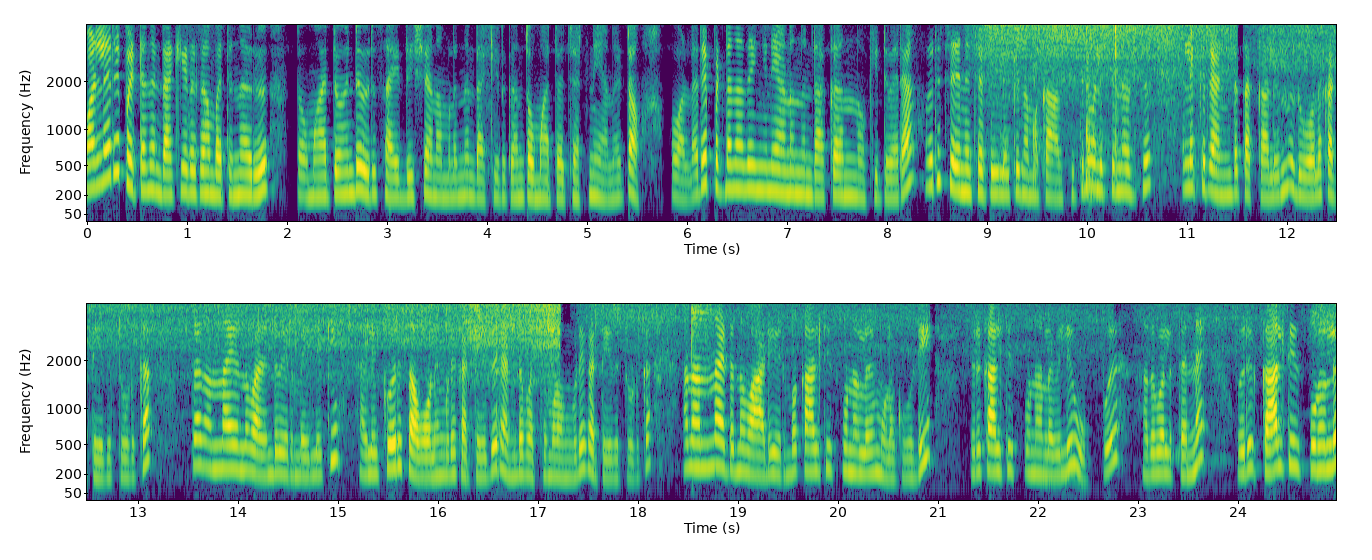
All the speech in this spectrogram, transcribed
വളരെ പെട്ടെന്ന് ഉണ്ടാക്കിയെടുക്കാൻ പറ്റുന്ന ഒരു ടൊമാറ്റോന്റെ ഒരു സൈഡ് ഡിഷാണ് നമ്മളിന്ന് ഉണ്ടാക്കിയെടുക്കാൻ ടൊമാറ്റോ ചട്നിയാണ് കേട്ടോ. അപ്പോൾ വളരെ പെട്ടെന്ന് അത് എങ്ങനെയാണെന്ന് ഉണ്ടാക്കാമെന്ന് നോക്കിയിട്ട് വരാം. ഒരു ചീനച്ചട്ടിയിലേക്ക് നമുക്ക് ആവശ്യത്തിന് വെളിച്ചെണ്ണ ഒഴിച്ച് അതിലേക്ക് രണ്ട് തക്കാളി ഒന്ന് ഇതുപോലെ കട്ട് ചെയ്തിട്ട് കൊടുക്കുക അപ്പോൾ നന്നായി ഒന്ന് വഴണ്ട് വരുമ്പോഴേക്ക് അതിലേക്ക് ഒരു സവോളയും കൂടി കട്ട് ചെയ്ത് രണ്ട് പച്ചമുളകും കൂടി കട്ട് ചെയ്തിട്ട് കൊടുക്കുക അത് നന്നായിട്ടൊന്ന് വാടി വരുമ്പോൾ കാൽ ടീസ്പൂൺ അളവിൽ മുളക് പൊടി ഒരു കാൽ ടീസ്പൂൺ അളവിൽ ഉപ്പ് അതുപോലെ തന്നെ ഒരു കാൽ ടീസ്പൂണിൽ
